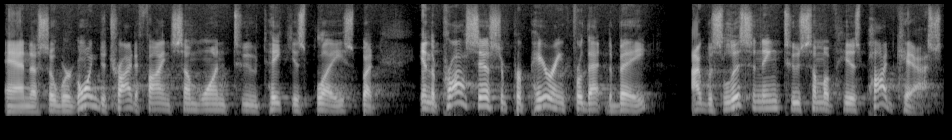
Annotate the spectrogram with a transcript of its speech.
and uh, so we're going to try to find someone to take his place. But in the process of preparing for that debate, I was listening to some of his podcasts.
